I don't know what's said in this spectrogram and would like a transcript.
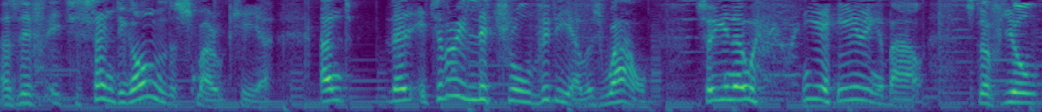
as if it's ascending on the smoke here. And it's a very literal video as well. So you know when you're hearing about stuff, you'll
